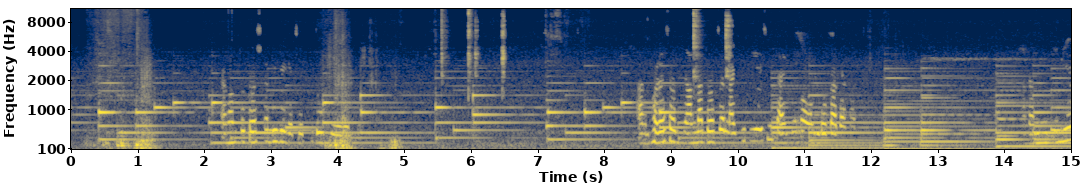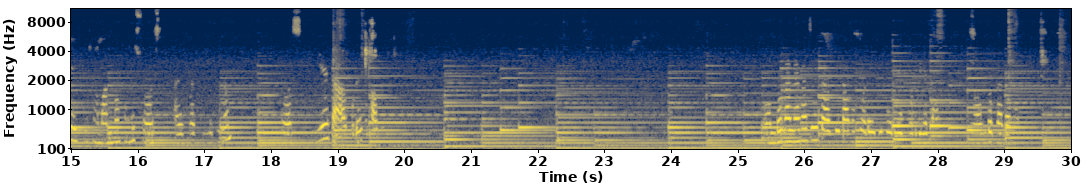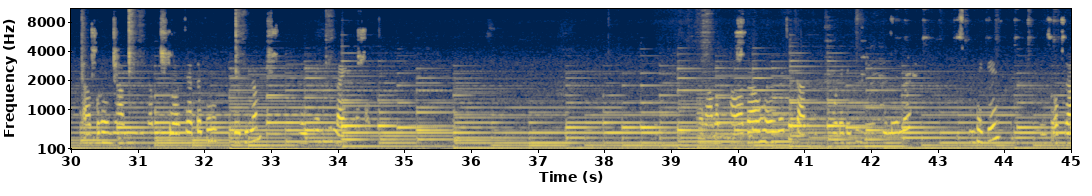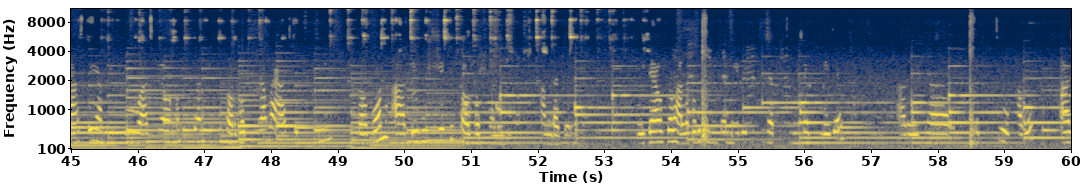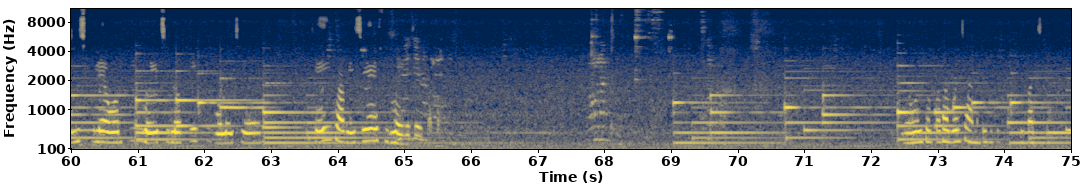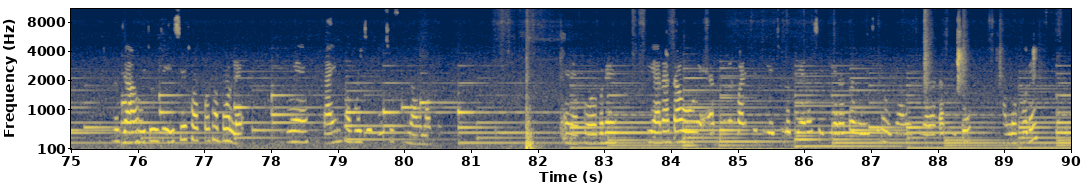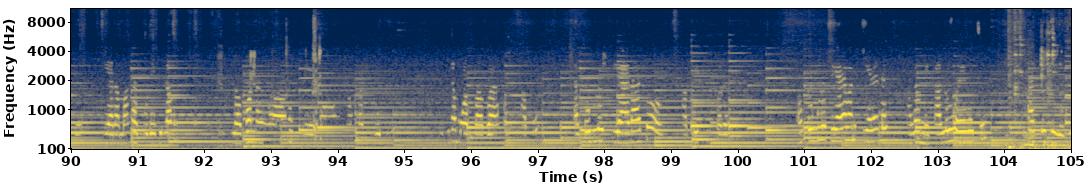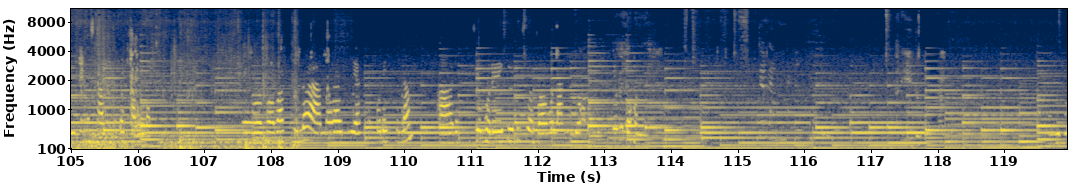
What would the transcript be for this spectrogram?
এখন তো দশটা বেজে গেছে একটু আর ঘরে সব জানলা দরজা লাগিয়ে দিয়েছি, তাই জন্য অন্ধকার দেখাচ্ছে আর একটু সামান্য কোনো সস আরেকবার দিয়ে দিলাম। সস দিয়ে তারপরে খাব। অন্ধকার দেখা যায় তার জন্য অন্ধকার দেখা। তারপরে আমি দরজাটাকে খুলে দিলাম আর আমার খাওয়া দাওয়া হয়ে গেছে, তারপরে দেখি চলে এলো স্কুল থেকে। ওকে আসতেই আমি আজকে অন্য কিছু আমি একটু শরবত খেলাম আর আজকে লবণ আর লেবু দিয়ে একটু শরবত বানিয়েছি, ঠান্ডা জল ওইটা ওকে ভালো করে চিনিটা নেড়ে দিচ্ছি যাতে চিনিটা ভুলে যায়। আর ওইটা ও খাবে আর স্কুলে ওর কি হয়েছিল, কে কি বলেছে? সেই সব এসে শুরু হয়ে গেছে ওই সব কথা বলছে, আমি তো কিছু পারছি না। যা হয়েছে হয়েছে, এসে সব কথা বলে। টাইম থাকবে যে বসে শোনাও লাগবে দেখো পেয়ারাটাও বাড়িতে দিয়েছিল, পেয়ারা, সেই পেয়ারাটা রয়েছিল ওই পেয়ারাটা কেটে ভালো করে পেয়ারা মাখা করে দিলাম। লবণ বাবা এতগুলো পেয়ারা তো অতগুলো পেয়ারা মানে পেয়ারাটা ভালো নেই কালো হয়ে গেছে। আর স্বাদটা ভালো বাবা খেলো আমরা দু একটা করে খেলাম। আর যে ভরে রেখে ওর বাবা যখন তখন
